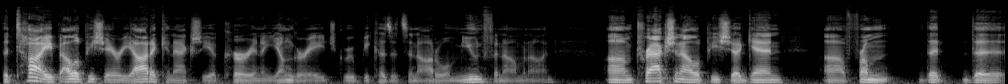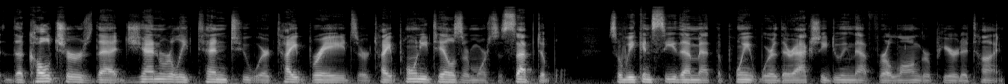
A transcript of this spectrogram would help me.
the type, alopecia areata can actually occur in a younger age group because it's an autoimmune phenomenon. Um, traction alopecia, again, uh, from the the the cultures that generally tend to wear tight braids or tight ponytails are more susceptible. So we can see them at the point where they're actually doing that for a longer period of time.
